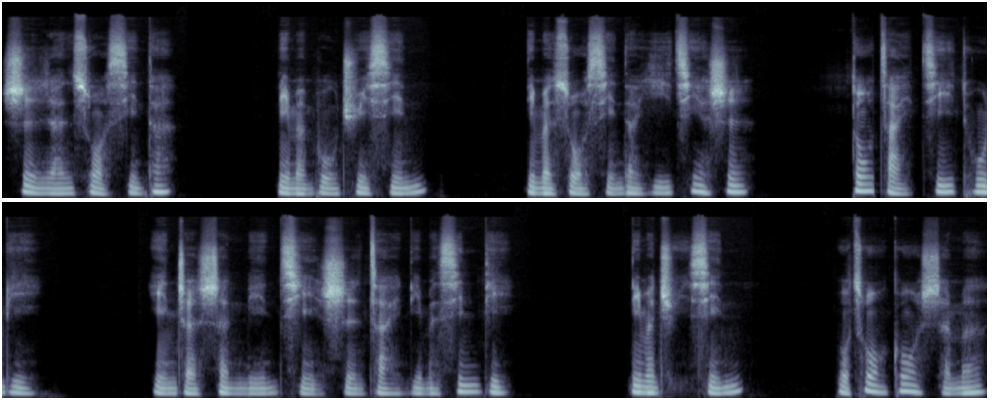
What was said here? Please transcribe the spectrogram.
世人所行的，你们不去行；你们所行的一切事，都在基督里，因着圣灵启示在你们心底。你们去行，不错过什么，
